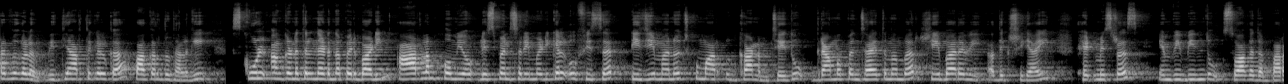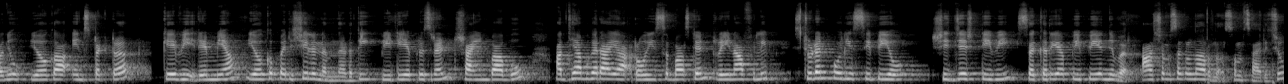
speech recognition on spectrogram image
അറിവുകളും വിദ്യാർത്ഥികൾക്ക് പകർന്നു നൽകി. സ്കൂൾ അങ്കണത്തിൽ നടന്ന പരിപാടി ആർലം homeo dispensary medical officer T G Manoj Kumar ഉദ്ഘാടനം ചെയ്തു. ഗ്രാമപഞ്ചായത്ത് മെമ്പർ ഷീബ രവി അധ്യക്ഷയായി head mistress M V Bindu സ്വാഗതം പറഞ്ഞു. Yoga instructor K V Ramya yoga പരിശീലനം നടത്തി. P T A president Shine Babu അധ്യാപകരായ Roy Sebastian Reena Philip student police C P O Shijesh T V Zacharia P P എന്നിവർ ആശംസകൾ നേർന്ന് സംസാരിച്ചു.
